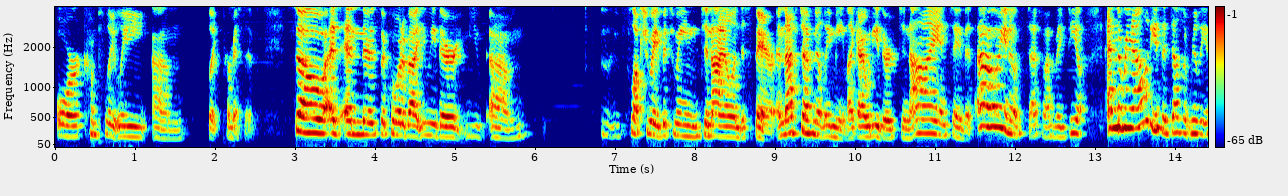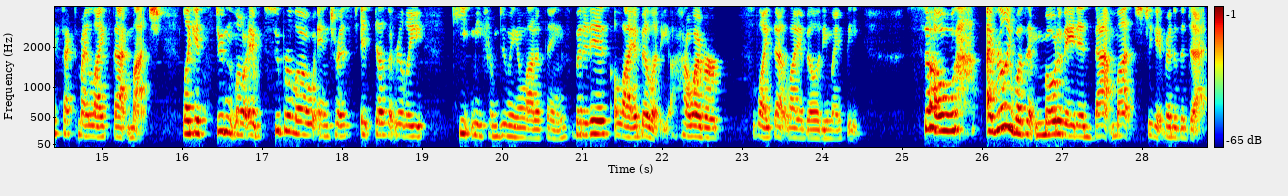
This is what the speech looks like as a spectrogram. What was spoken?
or completely um, like permissive. So and, and there's the quote about you either you um, fluctuate between denial and despair. And that's definitely me. Like I would either deny and say that, oh, you know, this not a big deal. And the reality is it doesn't really affect my life that much. Like it's student loan, it's super low interest. It doesn't really keep me from doing a lot of things, but it is a liability, however slight that liability might be. So I really wasn't motivated that much to get rid of the debt.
